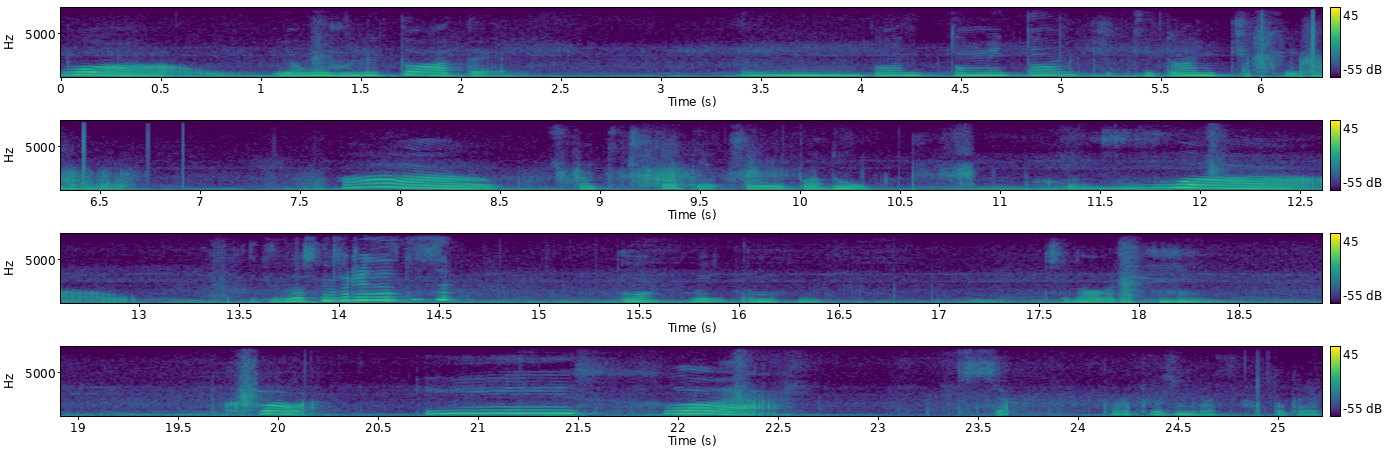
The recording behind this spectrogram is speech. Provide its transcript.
Вау! Я можу літати! М, Бантомі танчики, там. Вау! Чекайте, чекайте, якщо я упаду. Вау! Тільки вас не врізатися. О, вроді промахнув. Це добре. Хова. І хова. Все, пора приземлятися. Стоп, я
